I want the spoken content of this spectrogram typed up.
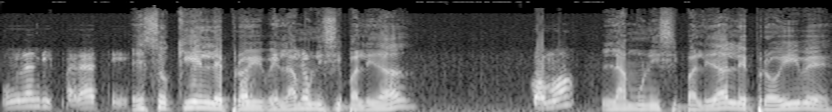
Un gran disparate. ¿Eso quién le prohíbe? Porque ¿La yo- municipalidad? ¿Cómo? ¿La municipalidad le prohíbe?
